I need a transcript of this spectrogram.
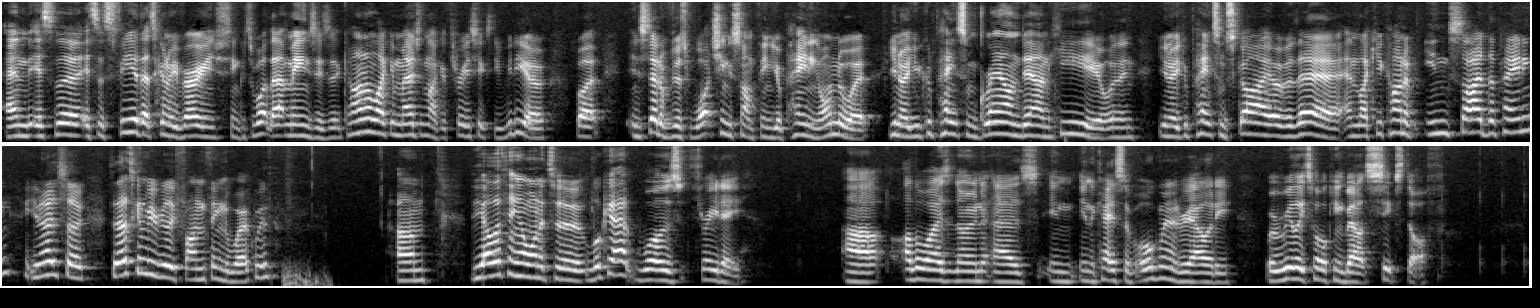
And it's the it's a sphere that's going to be very interesting because what that means is it kind of like imagine like a 360 video, but instead of just watching something, you're painting onto it. You know, you could paint some ground down here, or then you know you could paint some sky over there, and like you're kind of inside the painting. You know, so so that's going to be a really fun thing to work with. Um, the other thing I wanted to look at was 3D, uh, otherwise known as in in the case of augmented reality, we're really talking about six DOF,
